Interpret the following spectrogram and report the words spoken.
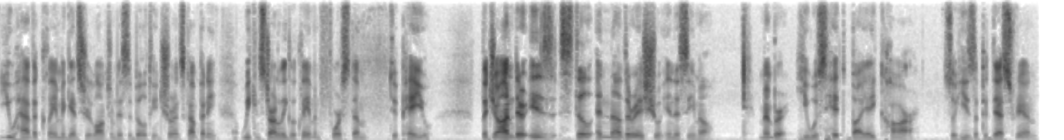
you have a claim against your long-term disability insurance company. We can start a legal claim and force them to pay you. But John, there is still another issue in this email. Remember, he was hit by a car. So he's a pedestrian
